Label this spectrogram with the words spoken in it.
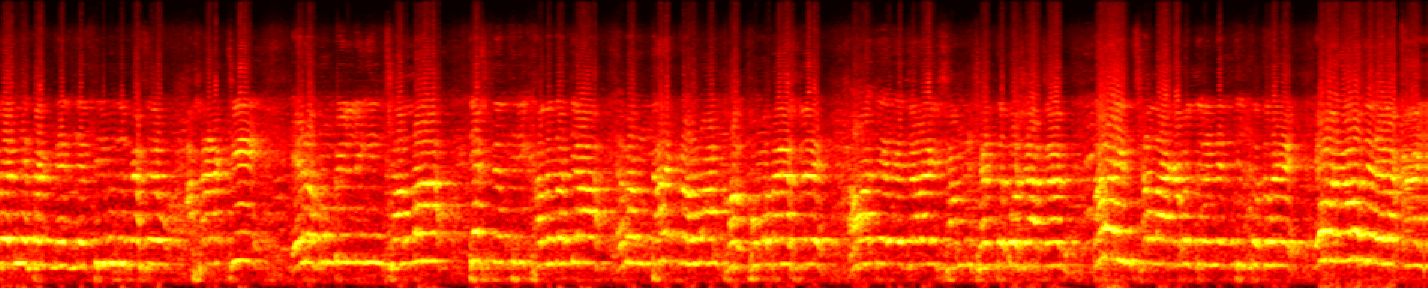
আমাদের নেতা নেতৃবৃন্দের কাছে আশা রাখছি, এরকম বিল্ডিং ইনশাল্লাহ দেশ নেত্রী খালেদা জিয়া এবং তারেক রহমান ক্ষমতায় আসলে আমাদের যারাই সামনে সারিতে বসে আছেন, তারা ইনশাল্লাহ আগামী দিনে নেতৃত্ব দেবে এবং আমাদের এলাকায়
